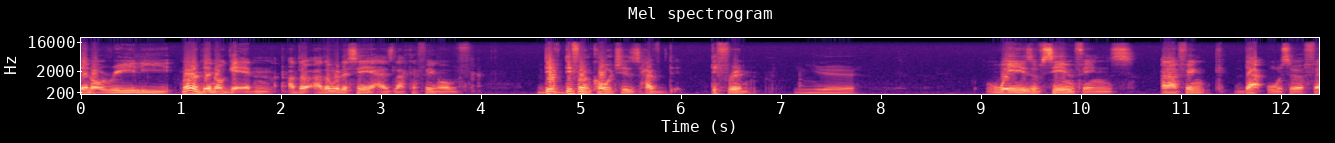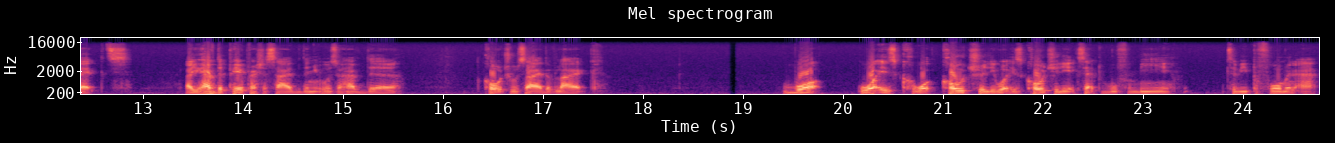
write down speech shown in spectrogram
they're not really no, they're not getting. I don't I don't want to say it as like a thing of, diff, different cultures have d- different Yeah. ways of seeing things, and I think that also affects. Like you have the peer pressure side, but then you also have the cultural side of like what what is what culturally what is culturally acceptable for me to be performing at.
